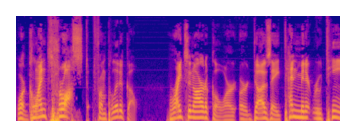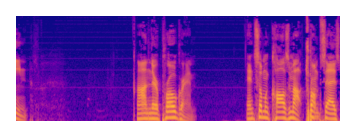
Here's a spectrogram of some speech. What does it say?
or Glenn Thrush from Politico writes an article or, or does a 10 minute routine on their program and someone calls him out, Trump says,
